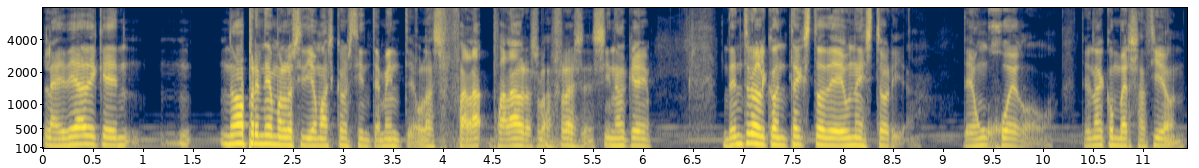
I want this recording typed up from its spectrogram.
la idea de que no aprendemos los idiomas conscientemente, o las palabras o las frases, sino que dentro del contexto de una historia, de un juego, de una conversación,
